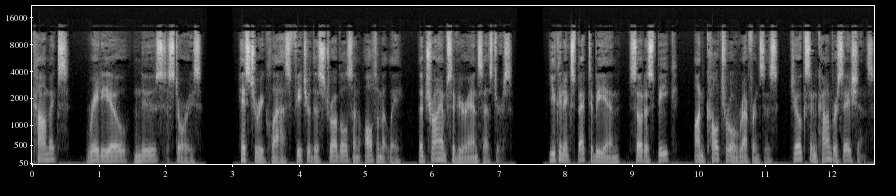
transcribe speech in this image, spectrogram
comics, radio, news, stories. History class feature the struggles and ultimately, the triumphs of your ancestors. You can expect to be in, so to speak, on cultural references, jokes, and conversations.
